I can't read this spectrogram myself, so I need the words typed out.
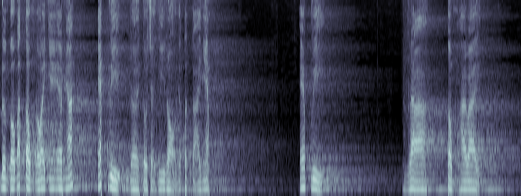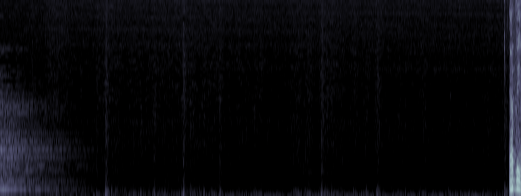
đừng có bắt tổng đâu anh em nhé ép vị rồi tôi sẽ ghi rõ cho tất cả anh em. Ép vị ra tổng 27 ép vị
